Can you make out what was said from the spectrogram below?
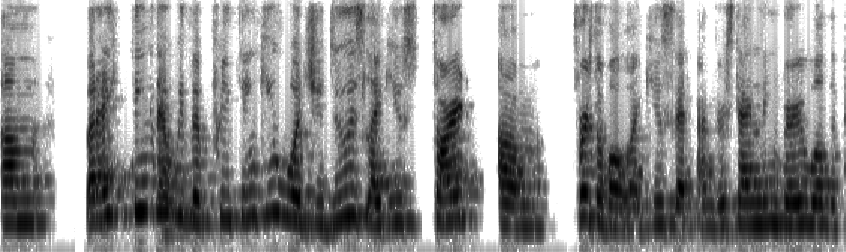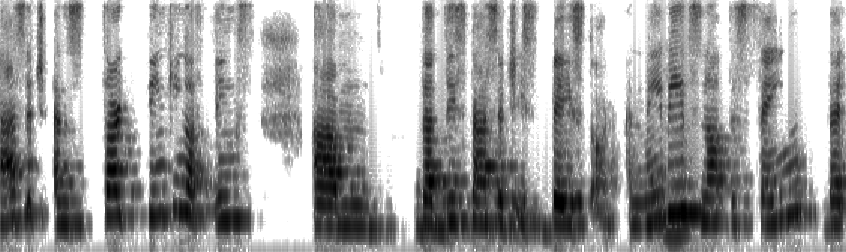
Um, but I think that with the pre thinking, what you do is like you start, um, first of all, like you said, understanding very well the passage and start thinking of things um, that this passage is based on. And maybe mm-hmm. it's not the same that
